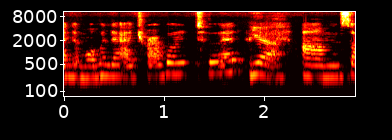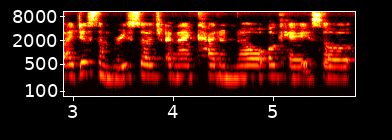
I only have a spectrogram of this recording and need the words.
at the moment that I traveled to it Yeah. um, so I did some research and I kind of know, okay, so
